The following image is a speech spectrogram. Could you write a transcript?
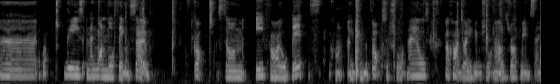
uh, got these and then one more thing. So got some e-file bits. Can't open the box of short nails. I can't do anything with short nails, drive me insane.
